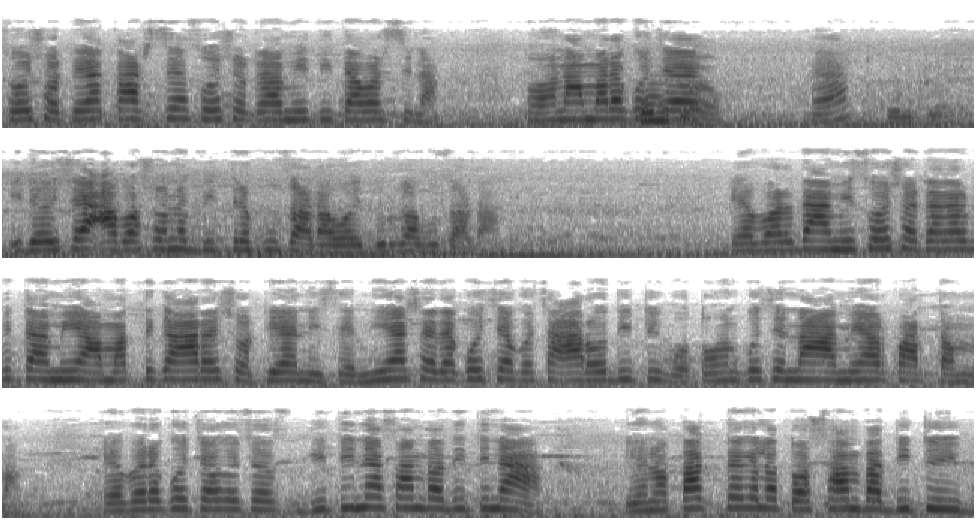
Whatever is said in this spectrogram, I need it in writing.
ছয়শো টাকা কাটছে ছয়শো টাকা আমি দিতে পারছি না। তখন আমার কোন কইছে হ্যাঁ? এটা হচ্ছে আবাসনের ভিতরে পূজাটা ওই দুর্গা পূজাটা। এবারে আমি ছয়শো টাকার ভিতরে আমি আমার থেকে আড়াইশো টাকা নিছে নিয়ে সেটা কইছে কইছে আরও দিতেইব তখন কইছে না আমি আর পারতাম না। এবারে কইছে কইছে দিতি না চান্দা দিতি না। এন থাকতে গেলে তোর চান্দা দিতেইব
